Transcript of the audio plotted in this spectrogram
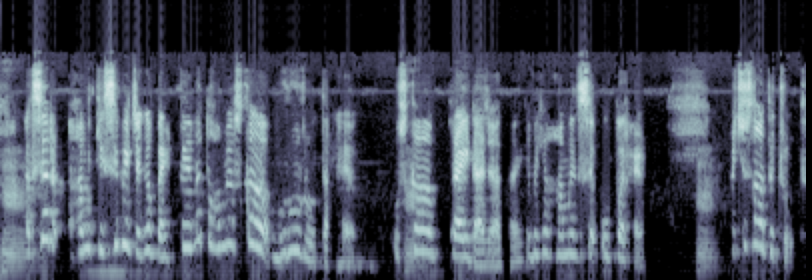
हम्म। अक्सर हम किसी भी जगह बैठते हैं ना तो हमें उसका गुरूर होता है उसका प्राइड आ जाता है कि भैया हम इससे ऊपर हैं। हम्म। Is not the truth.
